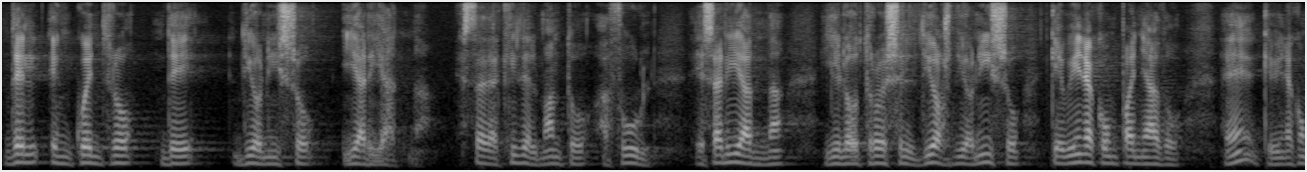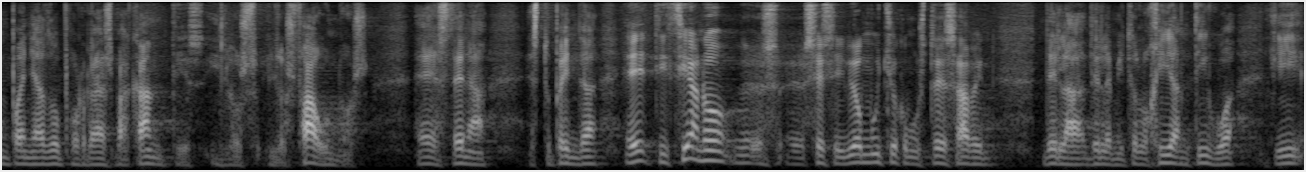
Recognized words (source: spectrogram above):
del encuentro de Dioniso y Ariadna. Esta de aquí del manto azul es Ariadna y el otro es el dios Dioniso que viene acompañado, ¿eh? que viene acompañado por las vacantes y los faunos. ¿Eh? escena estupenda. ¿eh? Tiziano se sirvió mucho, como ustedes saben, de la, de la mitología antigua y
